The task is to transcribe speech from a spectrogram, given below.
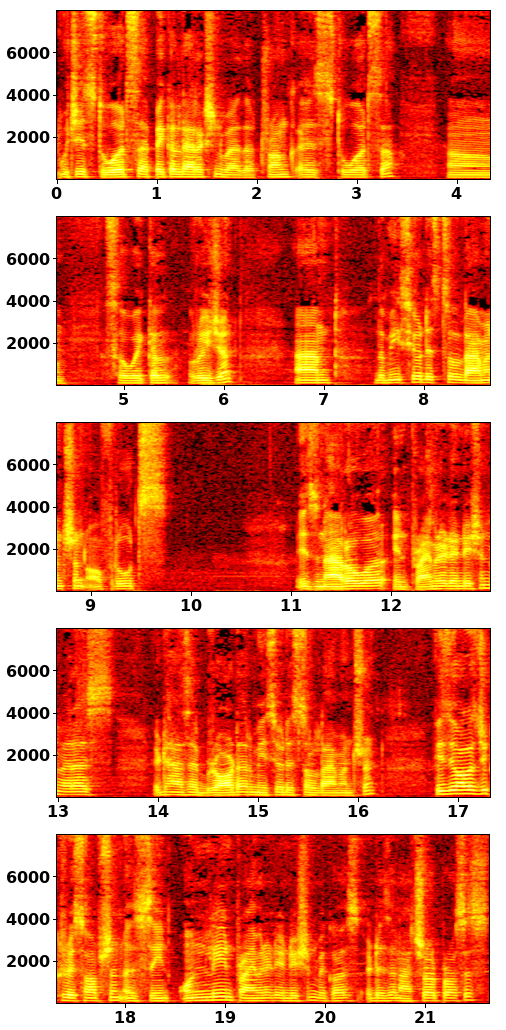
which is towards the apical direction where the trunk is towards the uh, cervical region. And the mesiodistal dimension of roots is narrower in primary dentition whereas it has a broader mesiodistal dimension Physiologic resorption is seen only in primary dentition because it is a natural process.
